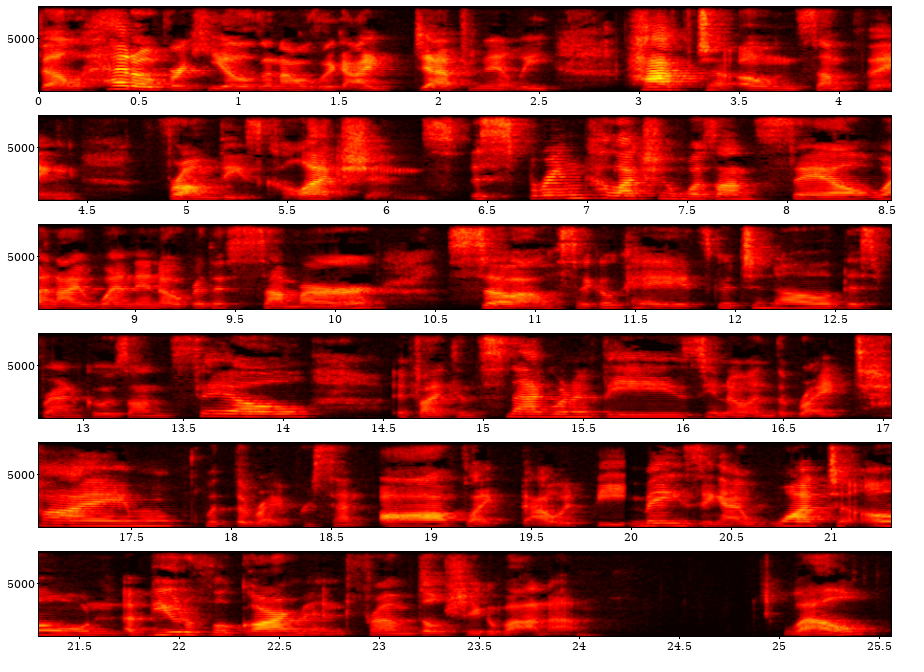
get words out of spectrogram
fell head over heels and I was like, I definitely have to own something from these collections. The spring collection was on sale when I went in over the summer. So I was like, okay, it's good to know this brand goes on sale if I can snag one of these, you know, in the right time with the right percent off, like that would be amazing. I want to own a beautiful garment from Dolce Gabbana. Well,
